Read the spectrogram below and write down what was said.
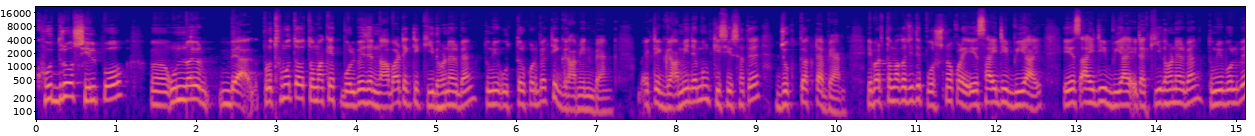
ক্ষুদ্র শিল্প উন্নয়ন প্রথমত তোমাকে বলবে যে নাবার্ড একটি কী ধরনের ব্যাংক? তুমি উত্তর করবে একটি গ্রামীণ ব্যাংক। একটি গ্রামীণ এবং কৃষির সাথে যুক্ত একটা ব্যাংক। এবার তোমাকে যদি প্রশ্ন করে এসআইডি বিআই এসআইডি বিআই এটা কী ধরনের ব্যাংক? তুমি বলবে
